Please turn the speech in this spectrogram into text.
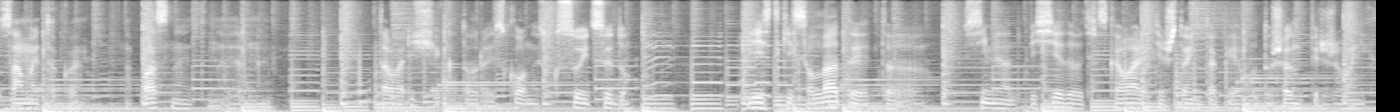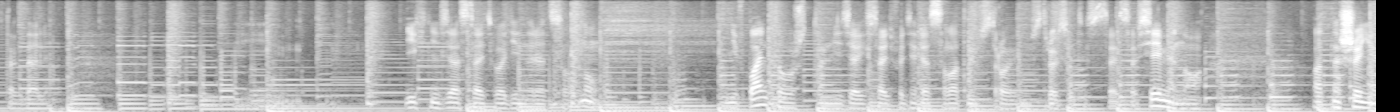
самое такое опасное, это, наверное, товарищи, которые склонны к суициду. Есть такие солдаты, это с ними надо беседовать, разговаривать, и что они так и о душевных переживаниях и так далее. И их нельзя ставить в один ряд солдат. Ну, не в плане того, что нельзя их ставить в один ряд с салатами в строй. В строй, соответственно, со всеми, но отношение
